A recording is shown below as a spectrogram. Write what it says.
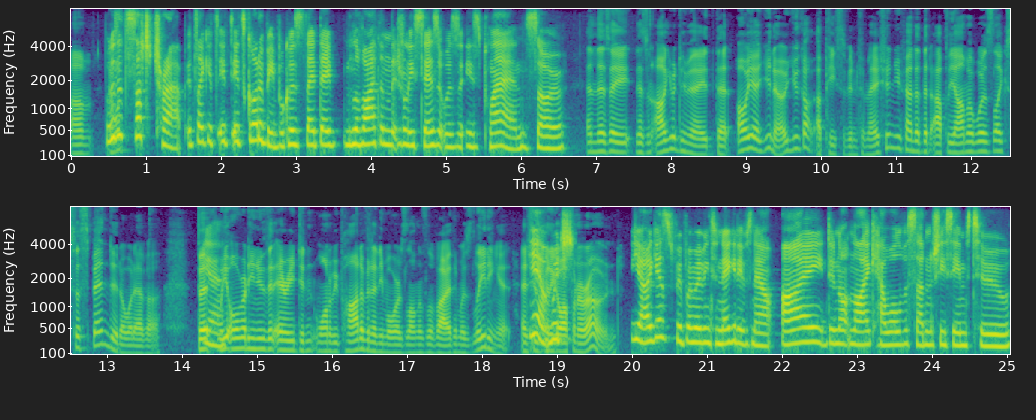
Um, Because it's such a trap. It's like it's it, it's got to be because they they Leviathan literally says it was his plan. So And there's a there's an argument to be made that oh yeah you know you got a piece of information you found out that Apliyama was like suspended or whatever, but Yeah. we already knew that Eri didn't want to be part of it anymore as long as Leviathan was leading it, and she's Yeah, going to go off on her own. yeah, I guess if we're moving to negatives now, I do not like how all of a sudden she seems to,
